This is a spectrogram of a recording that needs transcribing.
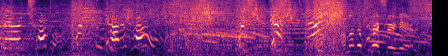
They're in trouble. We've got to help. I'm under pressure here.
